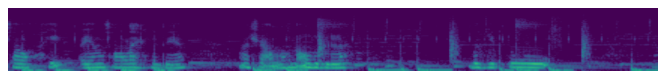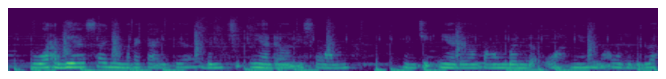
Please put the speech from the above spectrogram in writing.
sohi yang soleh gitu ya. Masya allah naudzubillah. Begitu luar biasanya mereka itu ya bencinya dengan Islam bencinya dengan pengemban dakwahnya naudzubillah.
